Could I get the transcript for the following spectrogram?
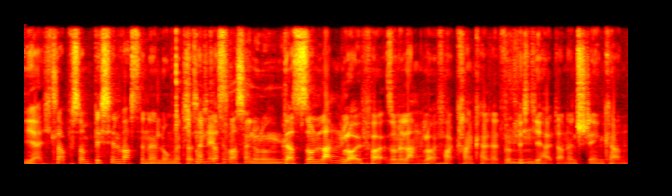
ja, ich glaube, so ein bisschen was in der Lunge tatsächlich. hätte Wasser in der Lunge Das ist so ein Langläufer, so eine Langläuferkrankheit halt Mhm. wirklich, die halt dann entstehen kann.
